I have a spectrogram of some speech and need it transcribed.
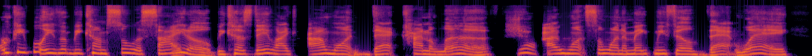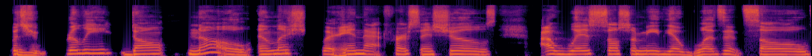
some people even become suicidal because they like, I want that kind of love. Yeah. I want someone to make me feel that way, but you mm-hmm. really don't know unless mm-hmm. you're in that person's shoes. I wish social media wasn't so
